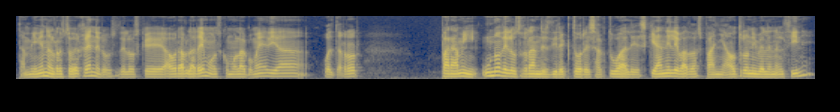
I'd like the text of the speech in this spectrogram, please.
También en el resto de géneros, de los que ahora hablaremos, como la comedia o el terror. Para mí, uno de los grandes directores actuales que han elevado a España a otro nivel en el cine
